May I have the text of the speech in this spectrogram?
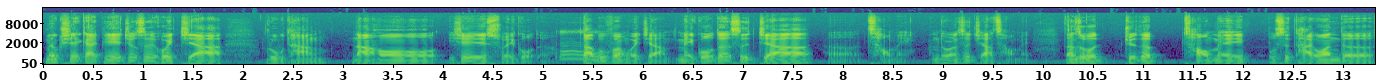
Milkshake IPA 就是会加乳糖，然后一些水果的，嗯、大部分会加。美国的是加呃草莓，很多人是加草莓，但是我觉得草莓不是台湾的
